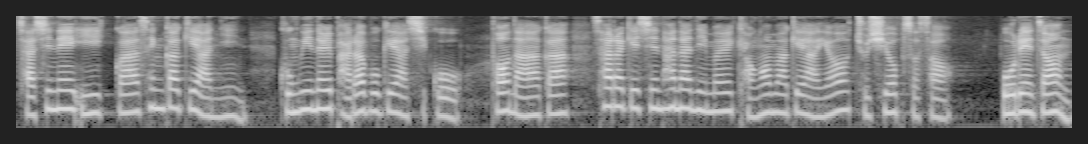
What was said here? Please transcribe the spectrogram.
자신의 이익과 생각이 아닌 국민을 바라보게 하시고 더 나아가 살아계신 하나님을 경험하게 하여 주시옵소서. 오래전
